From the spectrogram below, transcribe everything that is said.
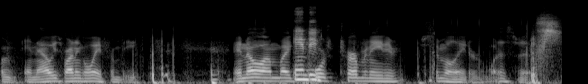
And now he's running away from me. I know I'm like Andy. Porsche Terminator Simulator. What is this?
